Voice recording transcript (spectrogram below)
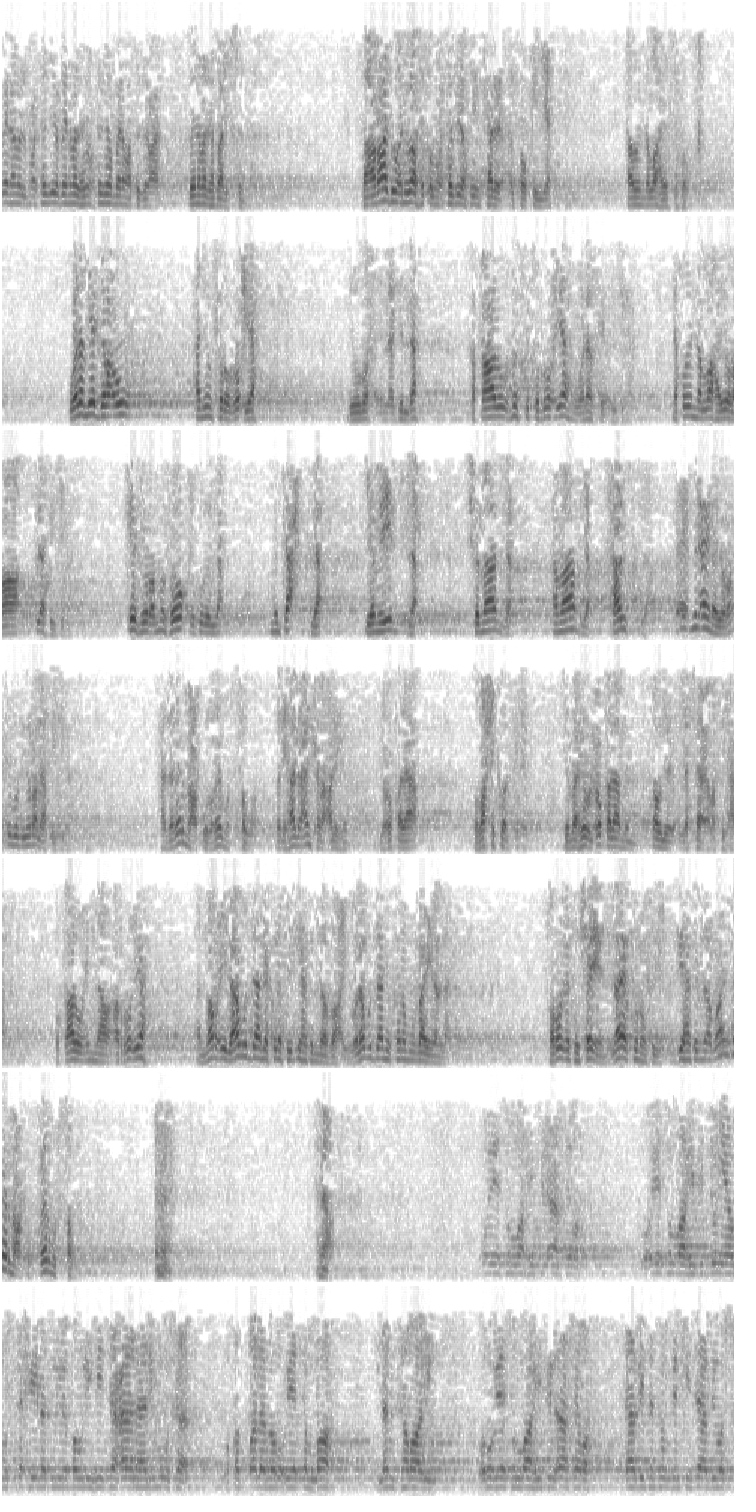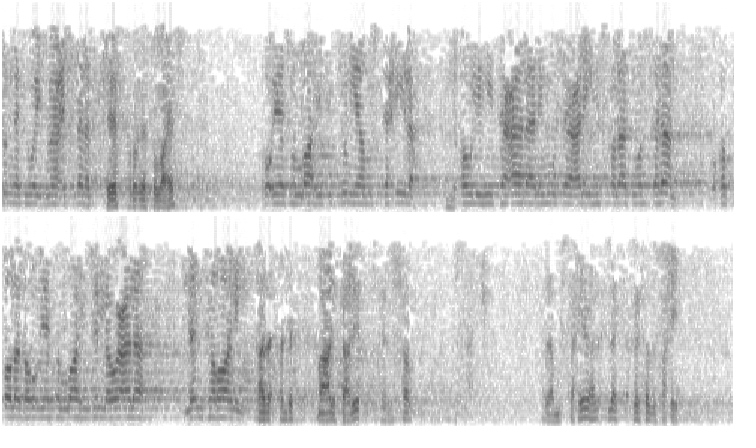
بين المعتزلة بين مذهب المعتزلة وبين المعتزلة بين مذهب أهل السنة. فأرادوا أن يوافقوا المعتزلة في إنكار الفوقية. قالوا إن الله ليس فوق. ولم يجرؤوا أن ينكروا الرؤية بوضوح الأدلة. فقالوا نثبت الرؤية وننفي الجهة. يقول إن الله يرى لا في جهة. كيف يرى؟ من فوق؟ يقول لا. من تحت؟ لا. يمين؟ لا. شمال؟ لا. أمام؟ لا. خلف؟ لا. من أين يرى؟ يقول يرى لا في جهة هذا غير معقول غير متصور. ولهذا أنكر عليهم العقلاء. وضحك جماهير العقلاء من قول الأشاعرة في هذا. وقالوا إن الرؤية المرئي لا بد أن يكون في جهة من الرأي ولا بد أن يكون مباينا له. فرؤية شيء لا يكون في جهة من الرأي غير معقول غير متصور. نعم. رؤية الله في الآخرة. رؤية الله في الدنيا مستحيلة لقوله تعالى لموسى وقد طلب رؤية الله لن تراني. ورؤية الله في الآخرة ثابتة بالكتاب والسنة وإجماع السلف. كيف؟ رؤية الله رؤية الله في الدنيا مستحيلة لقوله تعالى لموسى عليه الصلاة والسلام وقد طلب رؤية الله جل وعلا لن تراني. هذا عندك ما عليه تعليق؟ الشرط هذا مستحيل ليس بصحيح.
